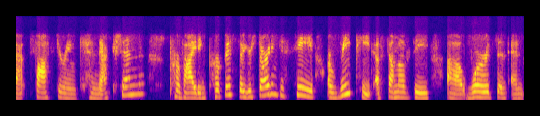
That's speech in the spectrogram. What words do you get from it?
that fostering connection, providing purpose. So you're starting to see a repeat of some of the uh, words and, and,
